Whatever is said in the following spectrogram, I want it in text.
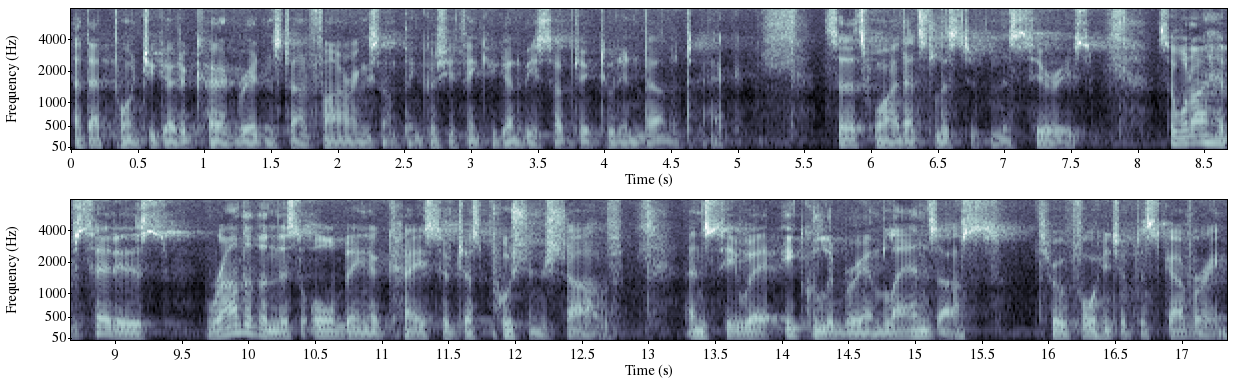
At that point, you go to code red and start firing something because you think you're going to be subject to an inbound attack. So that's why that's listed in this series. So, what I have said is rather than this all being a case of just push and shove, and see where equilibrium lands us through a voyage of discovery,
